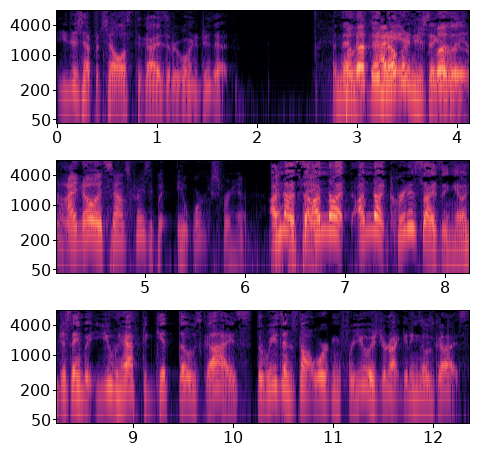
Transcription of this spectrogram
you just have to tell us the guys that are going to do that. And then, but look, then I nobody mean, needs to take look, a reliever. I know it sounds crazy, but it works for him. I'm not. I'm not. I'm not criticizing him. I'm just saying, but you have to get those guys. The reason it's not working for you is you're not getting those guys.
